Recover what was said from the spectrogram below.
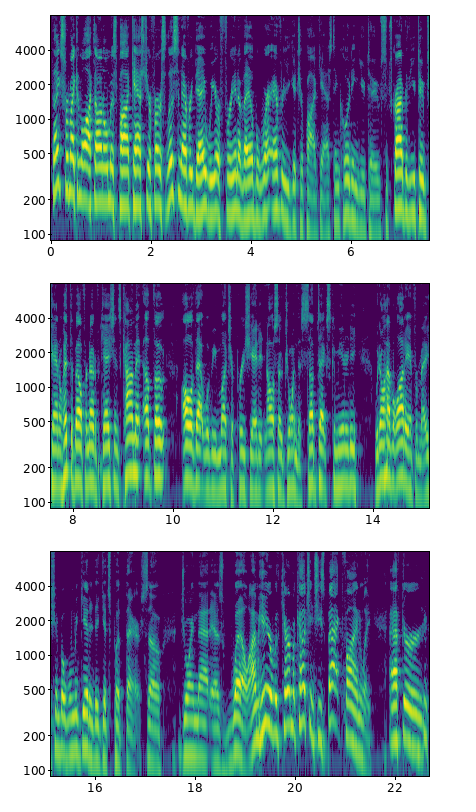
Thanks for making the Locked On Ole Miss podcast your first listen every day. We are free and available wherever you get your podcast, including YouTube. Subscribe to the YouTube channel, hit the bell for notifications, comment, upvote. All of that would be much appreciated. And also join the subtext community. We don't have a lot of information, but when we get it, it gets put there. So join that as well. I'm here with Cara McCutcheon. She's back finally after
